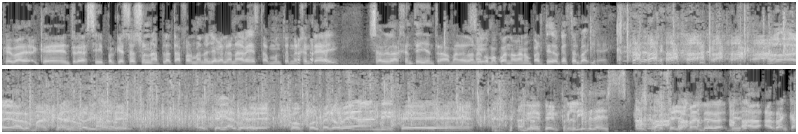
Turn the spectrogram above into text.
Que, va- que entre así, porque eso es una plataforma, ¿no? Llega a la nave, está un montón de gente ahí, se abre la gente y entra Maradona Sí. como cuando gana un partido, que hace el baile. ¿eh? No, a los marcianos. Eh, estoy de acuerdo. Eh, conforme lo vean, dice. Le dicen, libres, que es como se llama el de, la- de- a- arranca.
